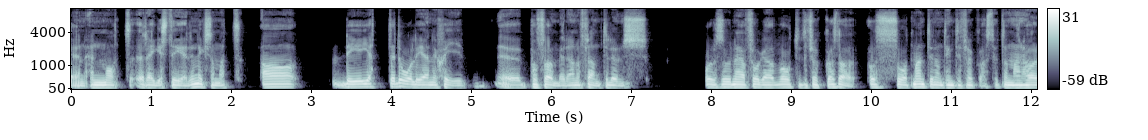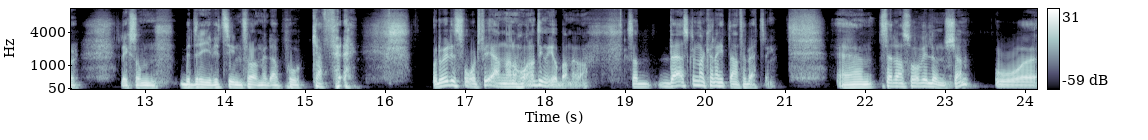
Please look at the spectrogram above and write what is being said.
En, en matregistrering, liksom att ja, det är jättedålig energi eh, på förmiddagen och fram till lunch. Och så när jag frågar vad åt du till frukost då? Och så åt man inte någonting till frukost utan man har liksom bedrivit sin förmiddag på kaffe. Och då är det svårt för hjärnan att ha någonting att jobba med. Va? Så där skulle man kunna hitta en förbättring. Eh, sedan så har vi lunchen och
